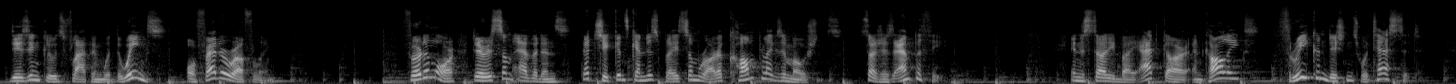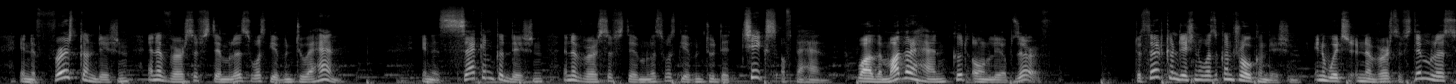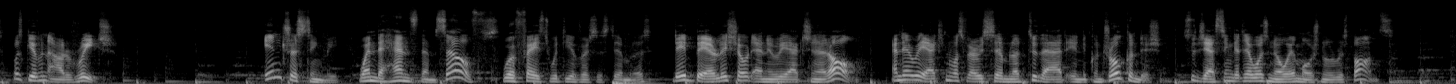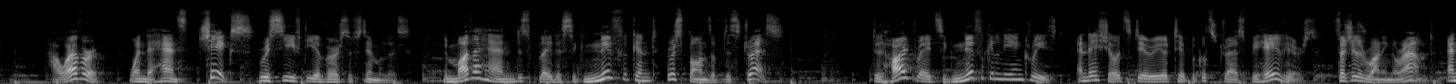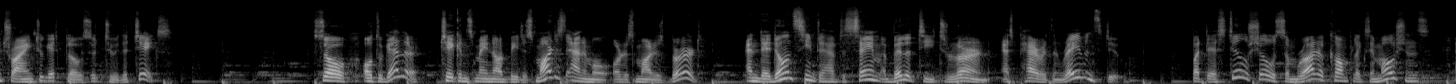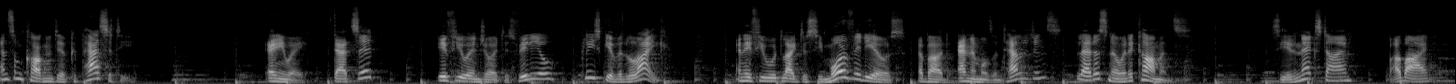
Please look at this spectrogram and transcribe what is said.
This includes flapping with the wings or feather ruffling. Furthermore, there is some evidence that chickens can display some rather complex emotions, such as empathy. In a study by Edgar and colleagues, three conditions were tested. In the first condition, an aversive stimulus was given to a hen, in a second condition, an aversive stimulus was given to the chicks of the hen, while the mother hen could only observe. The third condition was a control condition, in which an aversive stimulus was given out of reach. Interestingly, when the hens themselves were faced with the aversive stimulus, they barely showed any reaction at all, and their reaction was very similar to that in the control condition, suggesting that there was no emotional response. However, when the hen's chicks received the aversive stimulus, the mother hen displayed a significant response of distress. The heart rate significantly increased, and they showed stereotypical stress behaviors, such as running around and trying to get closer to the chicks. So, altogether, chickens may not be the smartest animal or the smartest bird, and they don't seem to have the same ability to learn as parrots and ravens do, but they still show some rather complex emotions and some cognitive capacity. Anyway, that's it. If you enjoyed this video, please give it a like. And if you would like to see more videos about animals' intelligence, let us know in the comments. See you next time. Bye bye.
